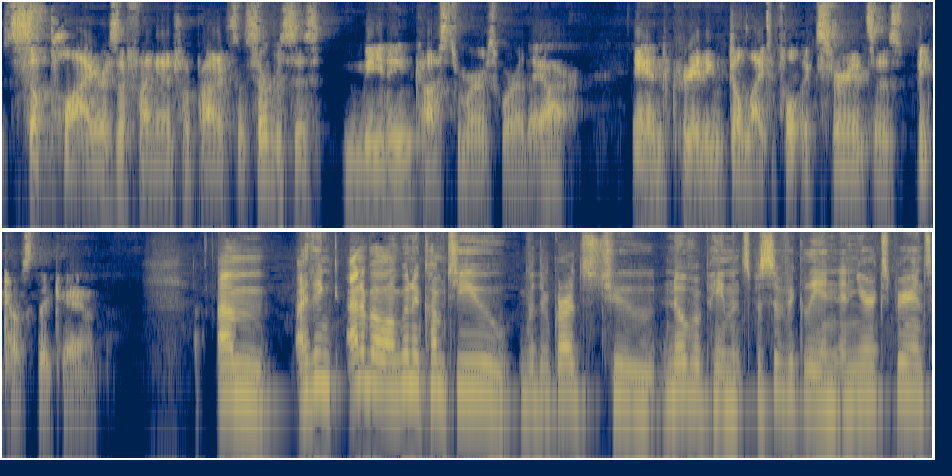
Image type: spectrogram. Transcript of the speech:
suppliers of financial products and services meeting customers where they are and creating delightful experiences because they can. Um, I think Anabel, I'm going to come to you with regards to NovoPayment specifically and, and your experience.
